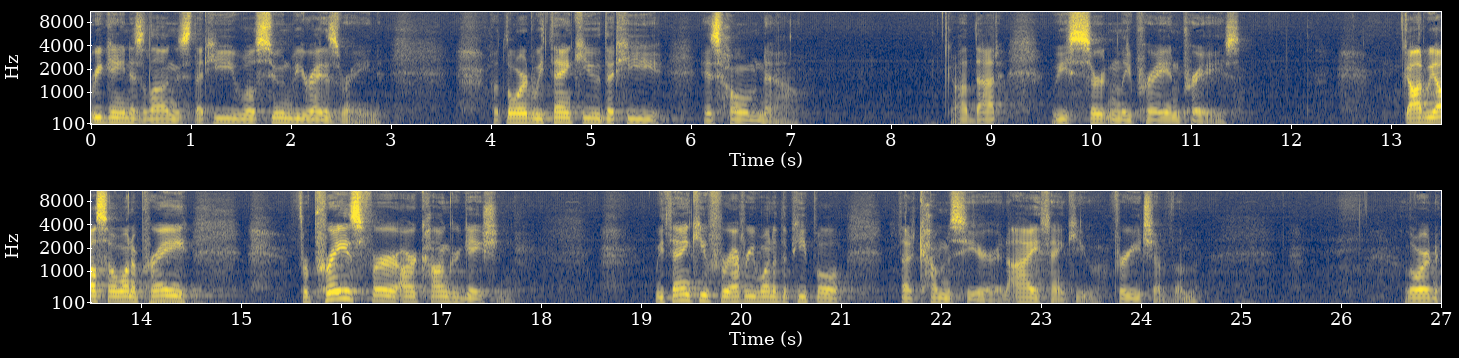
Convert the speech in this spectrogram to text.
regain his lungs, that he will soon be right as rain. But Lord, we thank you that he is home now. God, that we certainly pray and praise. God, we also want to pray for praise for our congregation. We thank you for every one of the people that comes here, and I thank you for each of them. Lord,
